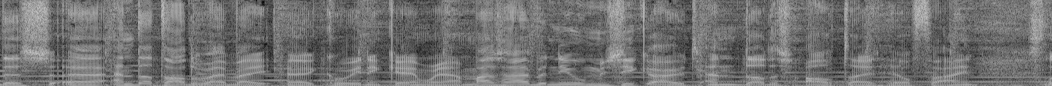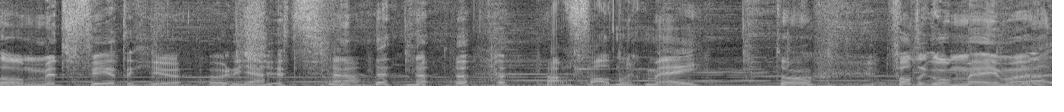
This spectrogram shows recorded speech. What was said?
Dus, eh, en dat hadden wij bij eh Coheed en Cambria. Maar ze hebben nieuwe muziek uit en dat is altijd heel fijn. Het is al mid 40 hier. Holy Ja. shit. Ja. nou, valt nog mee, toch? Valt ik wel mee, maar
